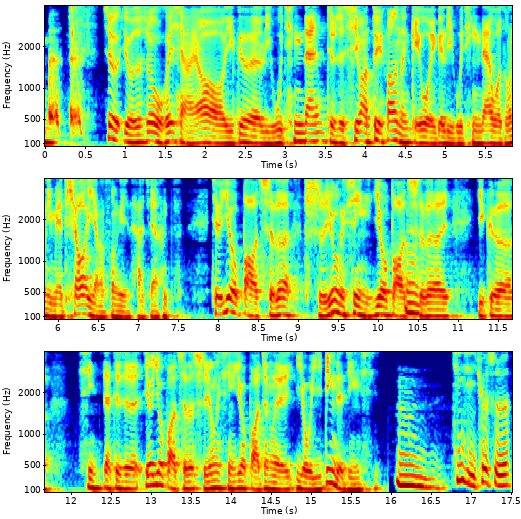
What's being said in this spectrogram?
就有的时候我会想要一个礼物清单，就是希望对方能给我一个礼物清单，我从里面挑一样送给他，这样子。就又保持了实用性，又保持了一个性，呃，就是又又保持了实用性，又保证了有一定的惊喜。嗯，惊喜确实，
